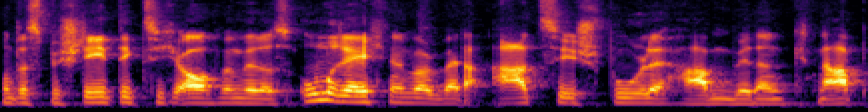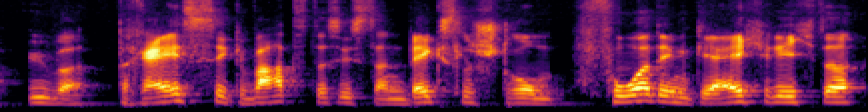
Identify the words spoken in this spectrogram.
und das bestätigt sich auch, wenn wir das umrechnen, weil bei der AC-Spule haben wir dann knapp über 30 Watt. Das ist dann Wechselstrom vor dem Gleichrichter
